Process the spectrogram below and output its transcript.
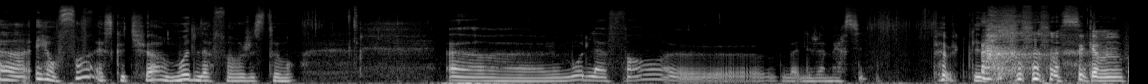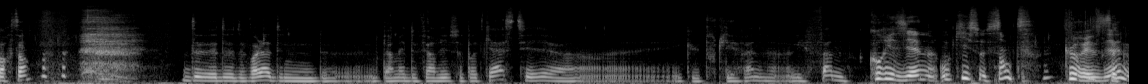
Euh, et enfin, est-ce que tu as un mot de la fin, justement? Euh, le mot de la fin, euh, bah déjà merci. Avec plaisir. c'est quand même important. De, de- de- voilà, de, permettre de faire vivre ce podcast et, euh, et que toutes les fans, les femmes corésiennes ou qui se sentent corésiennes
